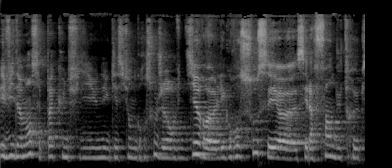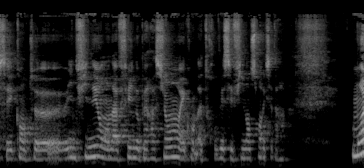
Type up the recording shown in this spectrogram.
Évidemment, c'est pas qu'une une question de gros sous. J'ai envie de dire, euh, les gros sous, c'est euh, c'est la fin du truc. C'est quand, euh, in fine, on a fait une opération et qu'on a trouvé ses financements, etc. Moi,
